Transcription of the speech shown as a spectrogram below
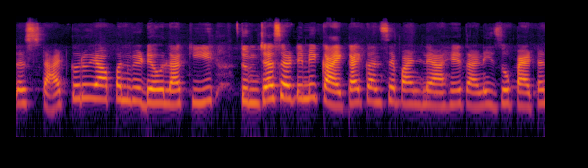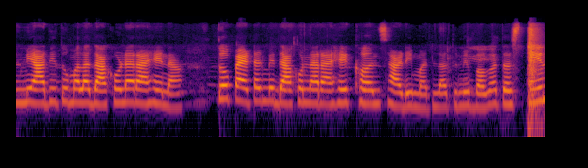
तर स्टार्ट करूया आपण व्हिडिओला की तुमच्यासाठी मी काय काय कन्सेप्ट आणले आहेत आणि जो पॅटर्न मी आधी तुम्हाला दाखवणार आहे ना तो पॅटर्न मी दाखवणार आहे खन साडीमधला. तुम्ही बघत असतील.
